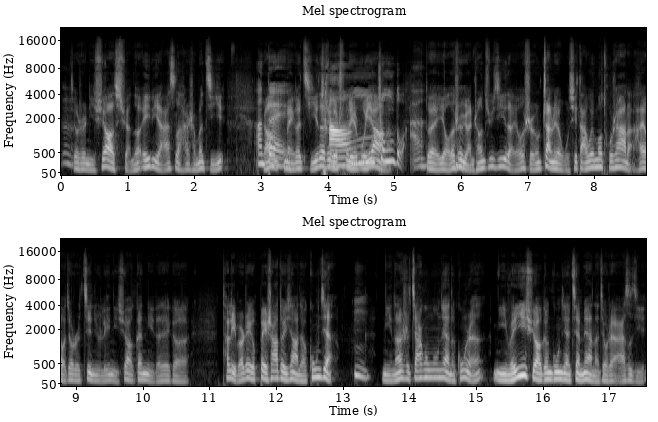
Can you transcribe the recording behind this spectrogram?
嗯。就是你需要选择 A、B、S 还是什么级，啊，然后，每个级的这个处理是不一样的。短，对，有的是嗯。远程狙击的，有的使用战略武器大规模屠杀的，还有就是近距离你需要跟你的这个，它里边这个被杀对象叫弓箭，嗯你呢是加工弓箭的工人，你唯一需要跟弓箭见面的就这 S 级，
